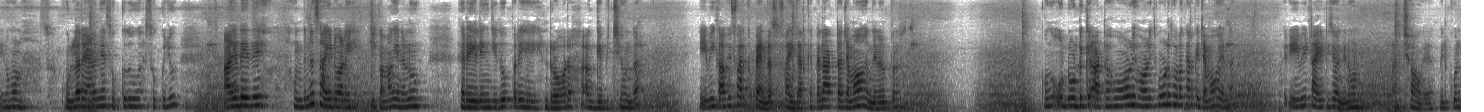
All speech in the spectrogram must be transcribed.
ਇਹਨੂੰ ਹੁਣ ਖੁੱਲਾ ਰਹਿਣ ਦੇ, ਸੁੱਕ ਦੂਗਾ, ਸੁੱਕ ਜੂ। ਆ ਜਿਹੜੇ ਇਹਦੇ ਹੁੰਦੇ ਨਾ ਸਾਈਡ ਵਾਲੇ, ਕੀ ਕਵਾਂਗੇ ਇਹਨਾਂ ਨੂੰ? ਰੇਲਿੰਗ ਜਿਹਦੇ ਉੱਪਰ ਇਹ ਡਰਾਅਰ ਅੱਗੇ ਪਿੱਛੇ ਹੁੰਦਾ। ਇਹ ਵੀ ਕਾਫੀ ਫ਼ਰਕ ਪੈਂਦਾ, ਸਫ਼ਾਈ ਕਰਕੇ ਪਹਿਲਾਂ ਆਟਾ ਜਮਾ ਹੋ ਜਾਂਦੇ ਨੇ ਉੱਪਰ। ਕਿਉਂਕਿ ਉੱਡ ਉੱਡ ਕੇ ਆਟਾ ਹੌਲੀ ਹੌਲੀ ਥੋੜਾ ਥੋੜਾ ਕਰਕੇ ਜਮਾ ਹੋ ਜਾਂਦਾ। ਫਿਰ ਇਹ ਵੀ ਟਾਈਟ ਜਿਹੇ ਹੁੰਦੇ ਨੇ ਹੁਣ। ਅੱਛਾ ਹੋ ਗਿਆ, ਬਿਲਕੁਲ।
